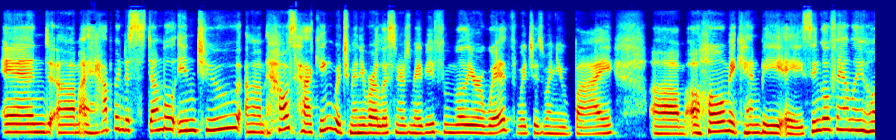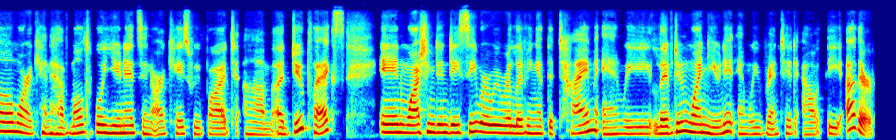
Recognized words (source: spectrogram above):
And um, I happened to stumble into um, house hacking, which many of our listeners may be familiar with, which is when you buy um, a home. It can be a single family home or it can have multiple units. In our case, we bought um, a duplex in Washington, D.C., where we were living at the time. And we lived in one unit and we rented out the other.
